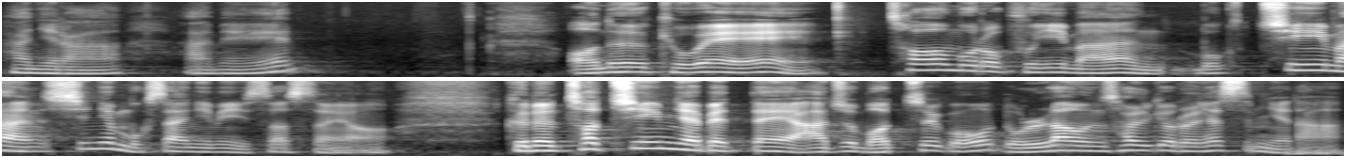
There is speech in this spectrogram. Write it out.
하니라. 아멘. 어느 교회에 처음으로 부임한 목 취임한 신임 목사님이 있었어요. 그는 첫 취임 예배 때 아주 멋지고 놀라운 설교를 했습니다.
